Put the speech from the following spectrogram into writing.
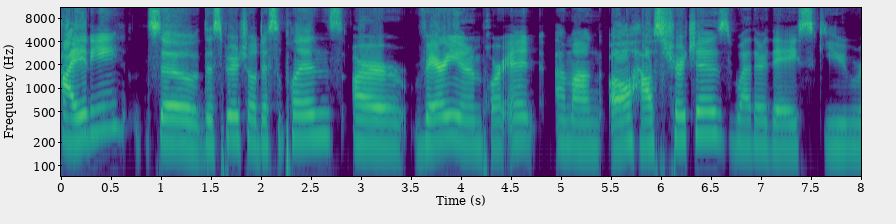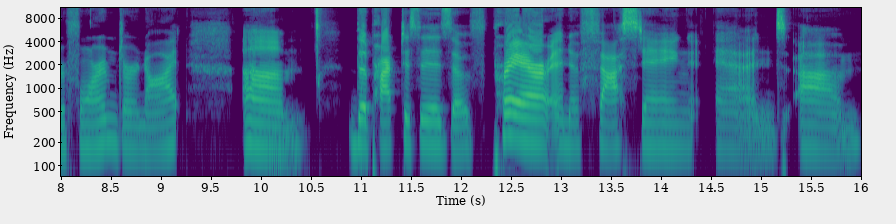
piety. So the spiritual disciplines are very important among all house churches, whether they skew reformed or not. Um, mm. the practices of prayer and of fasting and um,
